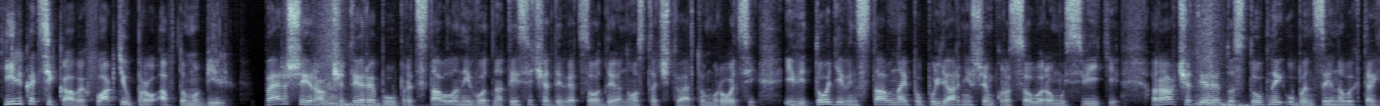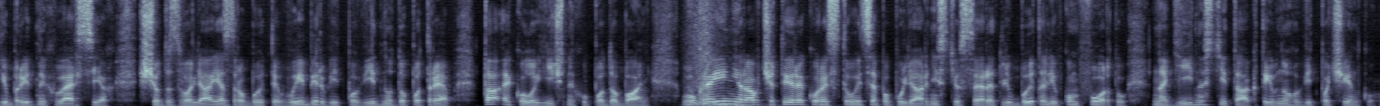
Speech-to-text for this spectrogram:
Кілька цікавих фактів про автомобіль. Перший RAV4 був представлений в 1994 році, і відтоді він став найпопулярнішим кросовером у світі. RAV4 доступний у бензинових та гібридних версіях, що дозволяє зробити вибір відповідно до потреб та екологічних уподобань. В Україні RAV4 користується популярністю серед любителів комфорту, надійності та активного відпочинку.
